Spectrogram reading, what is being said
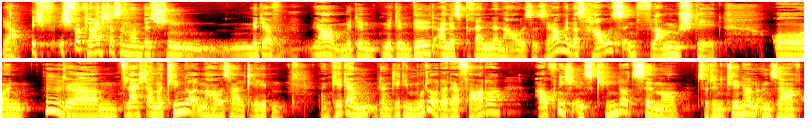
ja. Ich, ich vergleiche das immer ein bisschen mit der, ja, mit dem, mit dem Bild eines brennenden Hauses. Ja, wenn das Haus in Flammen steht und hm. ähm, vielleicht auch noch Kinder im Haushalt leben, dann geht der, dann geht die Mutter oder der Vater auch nicht ins Kinderzimmer zu den Kindern und sagt,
